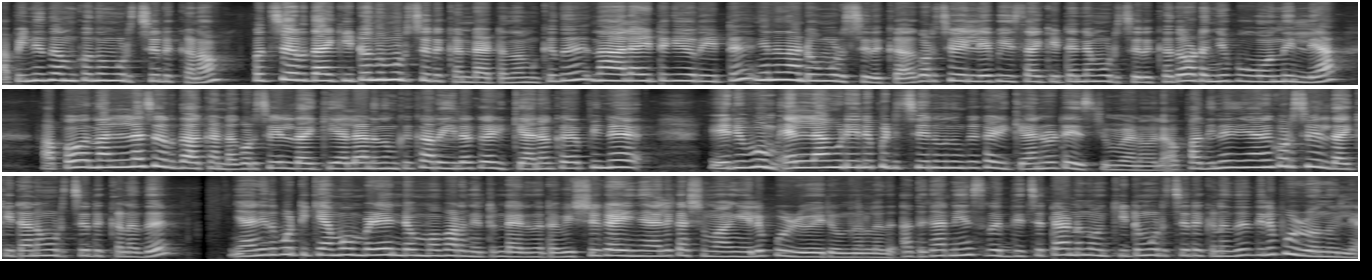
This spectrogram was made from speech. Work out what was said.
അപ്പം ഇനി ഇത് നമുക്കൊന്ന് മുറിച്ചെടുക്കണം. അപ്പോൾ ചെറുതാക്കിയിട്ടൊന്ന് മുറിച്ചെടുക്കണ്ട കേട്ടോ. നമുക്കിത് നാലായിട്ട് കീറിയിട്ട് ഇങ്ങനെ നടുവ് മുറിച്ചെടുക്കുക. കുറച്ച് വലിയ പീസാക്കിയിട്ട് തന്നെ മുറിച്ചെടുക്കുക. അത് ഉടഞ്ഞു പോകുന്നില്ല അപ്പോൾ നല്ല ചെറുതാക്കണ്ട. കുറച്ച് വലുതാക്കിയാലാണ് നമുക്ക് കറിയിലൊക്കെ കഴിക്കാനൊക്കെ പിന്നെ എരിവും എല്ലാം കൂടി പിടിച്ചു വരുമ്പോൾ നമുക്ക് കഴിക്കാനൊരു ടേസ്റ്റും വേണമല്ലോ. അപ്പോൾ അതിന് ഞാൻ കുറച്ച് വലുതാക്കിയിട്ടാണ് മുറിച്ചെടുക്കണത്. ഞാനിത് പൊട്ടിക്കാൻ പോകുമ്പോഴേ എന്റെ ഉമ്മ പറഞ്ഞിട്ടുണ്ടായിരുന്നു കേട്ടോ വിഷു കഴിഞ്ഞാൽ കശുമാങ്ങയിൽ പുഴു വരും എന്നുള്ളത്. അത് കാരണം ഞാൻ ശ്രദ്ധിച്ചിട്ടാണ് നോക്കിയിട്ട് മുറിച്ചെടുക്കുന്നത്. ഇതിൽ പുഴുവൊന്നുമില്ല.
